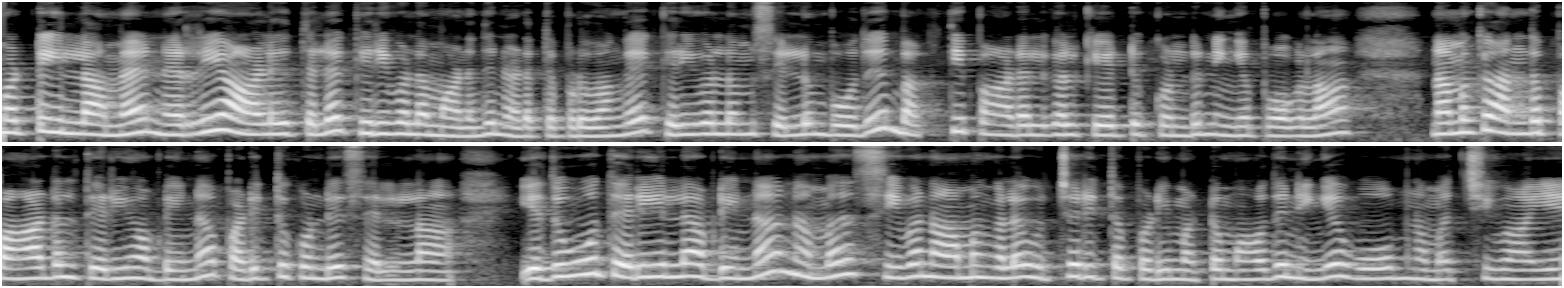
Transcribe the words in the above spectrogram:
மட்டும் இல்லாமல் நிறைய ஆலயத்தில் கிரிவலமானது நடத்தப்படுவாங்க. கிரிவலம் செல்லும்போது பக்தி பாடல்கள் கேட்டுக்கொண்டு நீங்கள் போகலாம். நமக்கு அந்த பாடல் தெரியும் அப்படின்னா படித்துக்கொண்டே செல்லலாம். எதுவும் தெரியல அப்படின்னா நம்ம சிவநாமங்களை உச்சரித்தபடி மட்டுமாவது நீங்கள் ஓம் நமச்சிவாயே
